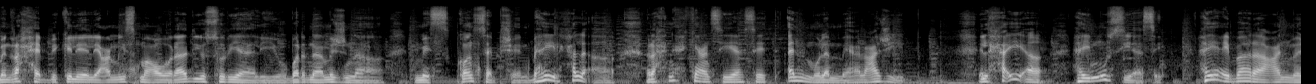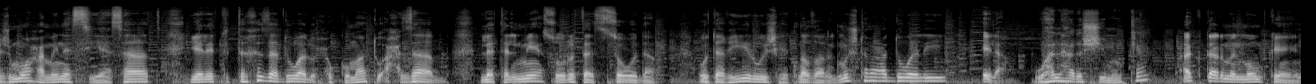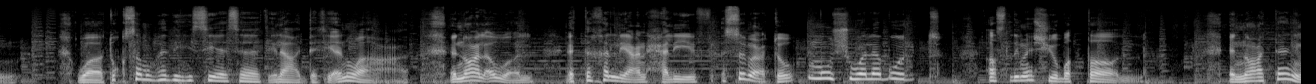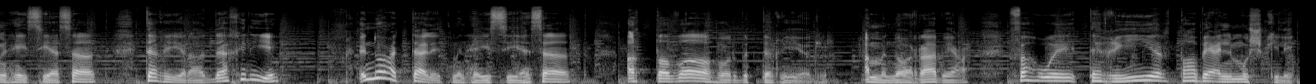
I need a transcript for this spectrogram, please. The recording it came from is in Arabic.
منرحب بكل اللي عم يسمعوا راديو سوريالي وبرنامجنا misconception. بهي الحلقة رح نحكي عن سياسة الملمع العجيب. الحقيقة هي مو سياسة هي عبارة عن مجموعة من السياسات يلي بتتخذها دول وحكومات وأحزاب لتلميع صورتها السوداء وتغيير وجهة نظر المجتمع الدولي إلى. وهل هذا الشيء ممكن؟ أكثر من ممكن. وتقسم هذه السياسات إلى عدة أنواع. النوع الأول التخلي عن حليف سمعته مش ولا بد. أصلي مشي بطال. النوع الثاني من هي السياسات تغييرات داخلية. النوع الثالث من هي السياسات التظاهر بالتغيير. أما النوع الرابع فهو تغيير طابع المشكلة.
